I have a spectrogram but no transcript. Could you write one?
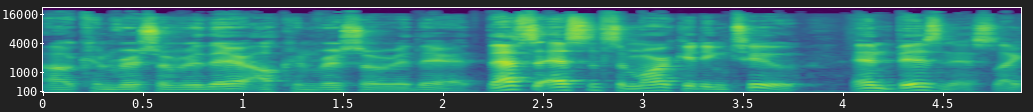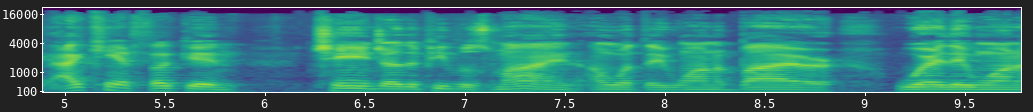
uh, converse over there, I'll converse over there. That's the essence of marketing too, and business. Like I can't fucking change other people's mind on what they want to buy or where they want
